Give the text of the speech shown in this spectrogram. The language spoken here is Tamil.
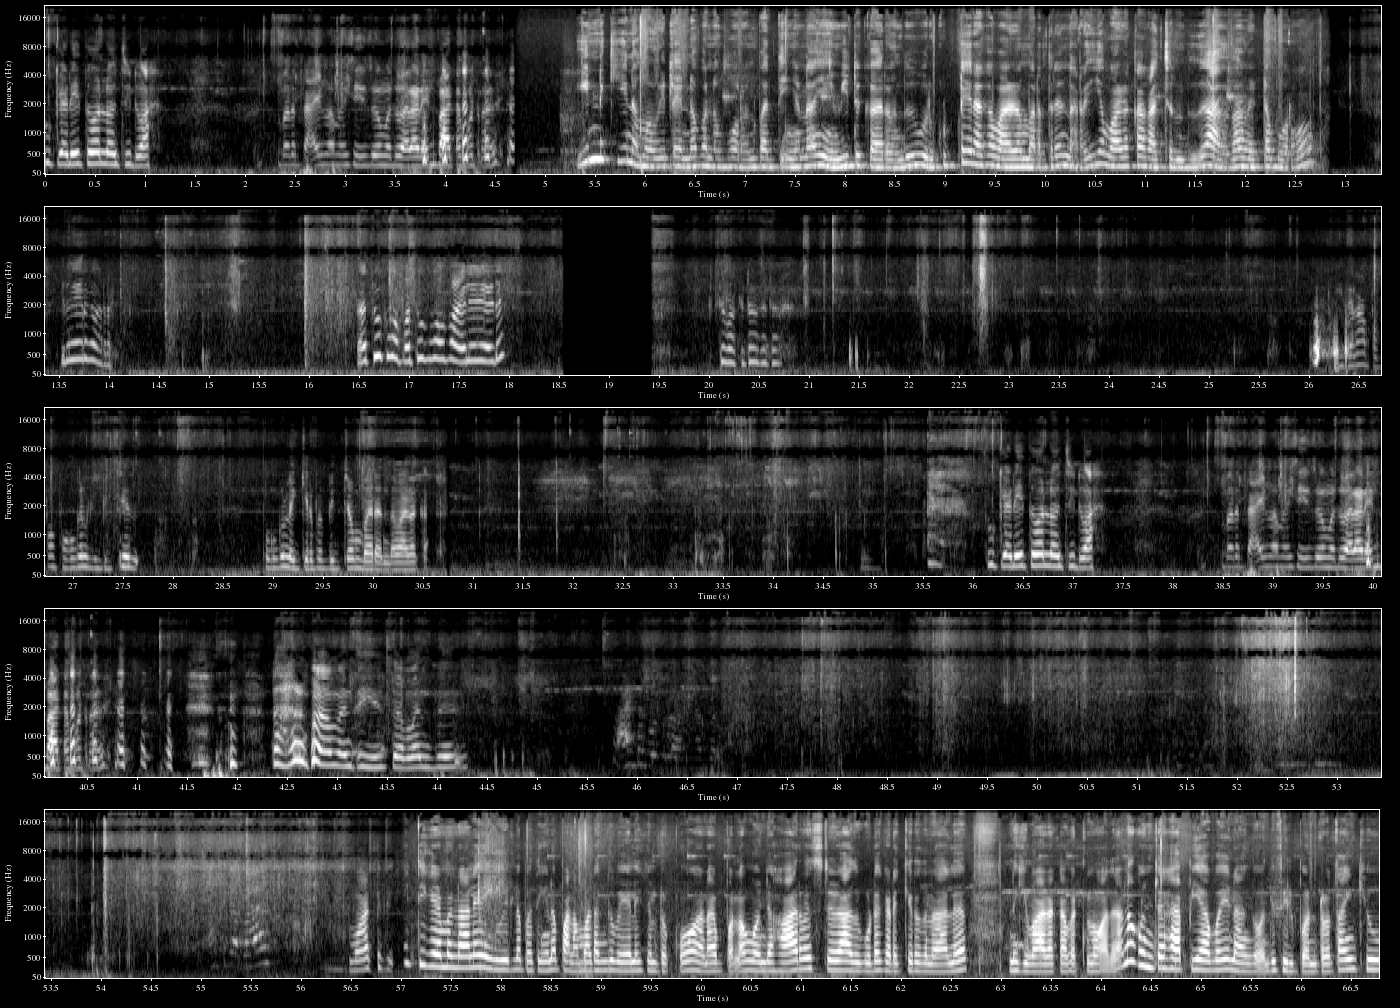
தூக்கி அப்படியே தோல்ல வச்சுட்டு வா. அப்புறம் தாய் மாமன் சீசம் வந்து வராடேன்னு பாட்டை இன்றைக்கி நம்ம வீட்டில் என்ன பண்ண போகிறோன்னு பார்த்தீங்கன்னா என் வீட்டுக்கார் வந்து ஒரு குட்டை ரக வாழை மரத்தில் நிறைய வாழைக்காய் காய்ச்சிருந்தது. அதை தான் வெட்ட போகிறோம் இருங்க இருங்க வர்றேன். தூக்கு பாப்பா தூக்கு பாப்பா. இலையில எடு கிட்ட வா கிட்ட வா கிட்ட வா. இதெல்லாம் அப்பப்போ பொங்கலுக்கு பிச்சது பொங்கல் வைக்கிறப்ப பிச்சோம் பாரு அந்த வழக்கம் தூக்கி அப்படியே தோல்ல வச்சுட்டு வா. தாய் மாமன் சீசம் வந்து வராடேன்னு பாட்டை போட்டுறது தாய் மாமன் சீசம் வந்து மாட்டுக்கு. ஞாயிற்றுக்கிழமைனாலே எங்கள் வீட்டில் பார்த்தீங்கன்னா பல மடங்கு வேலைகள் இருக்கும். ஆனால் இப்போல்லாம் கொஞ்சம் ஹார்வெஸ்ட்டு அது கூட கிடைக்கிறதுனால இன்றைக்கி வாழைக்காய் வெட்டணும். அதனால் கொஞ்சம் ஹாப்பியாகவே நாங்கள் வந்து ஃபீல் பண்ணுறோம் தேங்க்யூ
